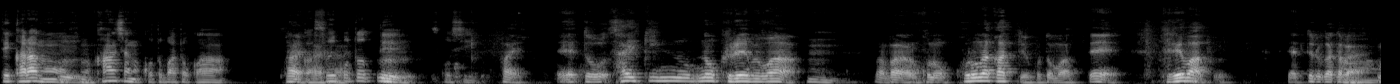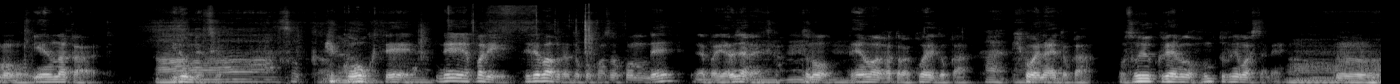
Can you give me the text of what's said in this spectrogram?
てからの、うんその感謝の言葉とか、はなんかそういうことってうん少し、はい。えっ、と、最近のクレームは、うん。まあ、まあ、このコロナ禍っていうこともあって、テレワークやってる方がもう家の中あいるんですよ。結構多くて、で、やっぱりテレワークだとパソコンでやっぱりやるじゃないですか。うん。その電話がとか声とかはい、聞こえないとか、そういうクレームが本当増えましたね。あうん。ー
